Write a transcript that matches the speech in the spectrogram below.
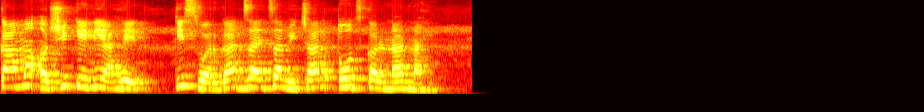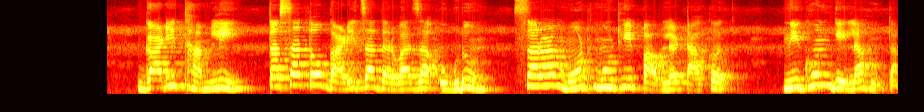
कामं अशी केली आहेत की स्वर्गात जायचा विचार तोच करणार नाही. गाडी थांबली तसा तो गाडीचा दरवाजा उघडून सरळ मोठमोठी पावलं टाकत निघून गेला होता.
